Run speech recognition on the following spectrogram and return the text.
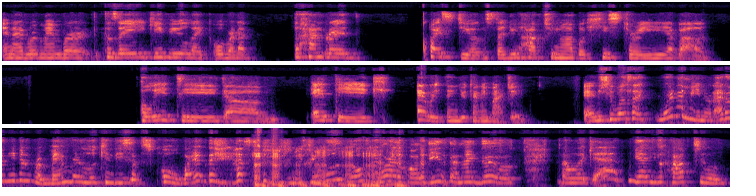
and I remember because they give you like over a a hundred questions that you have to know about history, about politic, um, ethic, everything you can imagine. And he was like, wait a minute, I don't even remember looking this at school. Why are they asking me? You will know more about this than I do. And I'm like, yeah, yeah, you have to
